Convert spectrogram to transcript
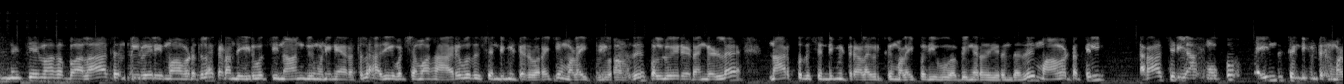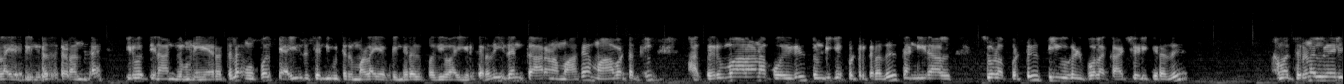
நிச்சயமாக பாலா திருநெல்வேலி மாவட்டத்துல கடந்த இருபத்தி நான்கு மணி நேரத்துல அதிகபட்சமாக அறுபது சென்டிமீட்டர் வரைக்கும் மழை பதிவானது. பல்வேறு இடங்கள்ல நாற்பது சென்டிமீட்டர் அளவிற்கு மழைப்பதிவு அப்படிங்கிறது இருந்தது. மாவட்டத்தில் சராசரியாக முப்பத்தி ஐந்து சென்டிமீட்டர் மழை அப்படிங்கிறது கடந்த இருபத்தி நான்கு மணி நேரத்துல முப்பத்தி ஐந்து சென்டிமீட்டர் மழை அப்படிங்கிறது பதிவாகி இருக்கிறது. இதன் காரணமாக மாவட்டத்தில் பெரும்பாலான பகுதிகள் துண்டிக்கப்பட்டிருக்கிறது. தண்ணீரால் சூழப்பட்டு தீவுகள் போல காட்சியளிக்கிறது. நம்ம திருநெல்வேலி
